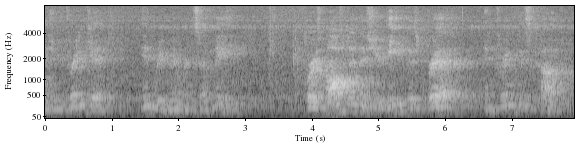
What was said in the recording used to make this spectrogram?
as you drink it in remembrance of me. For as often as you eat this bread and drink this cup,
